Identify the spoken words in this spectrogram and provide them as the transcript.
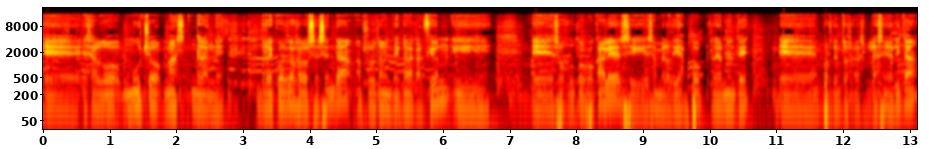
eh, es algo mucho más grande. Recuerdos a los 60 absolutamente en cada canción y eh, esos grupos vocales y esas melodías pop realmente eh, portentosas. La señorita,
